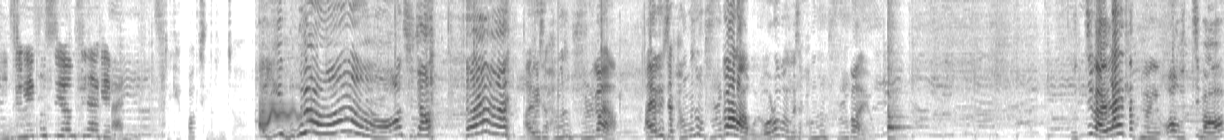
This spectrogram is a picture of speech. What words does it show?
인중에 코수염 진하게 많이. 진짜 개빡친다 진짜. 아 이게 뭐야? 아 진짜. 아 이거 진짜 방송 불가야. 아 이거 진짜 방송 불가라고. 여러분 이거 진짜 방송 불가예요. 웃지 말라 했다 분명히. 어 웃지 마.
